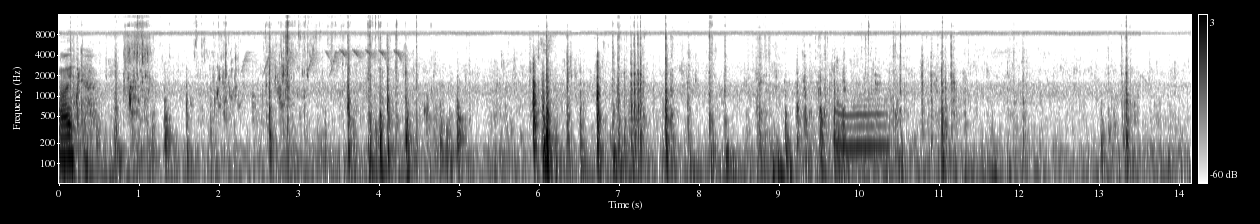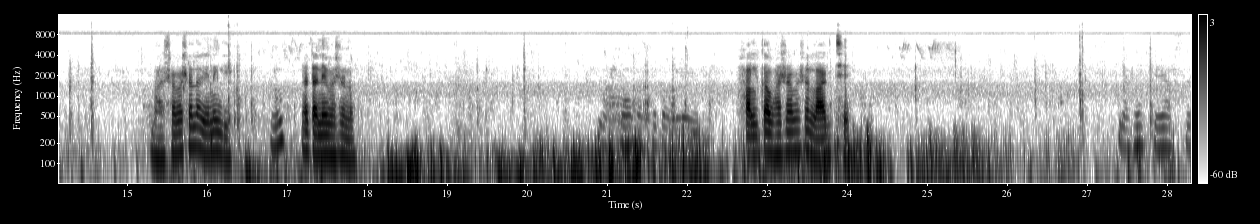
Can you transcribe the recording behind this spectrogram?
ওই তো ভাষা ভাষা লাগে নাকি? না টানে ভাসানো ভালোই। হালকা ভাষা ভাষা লাগছে দেখো কে আসছে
